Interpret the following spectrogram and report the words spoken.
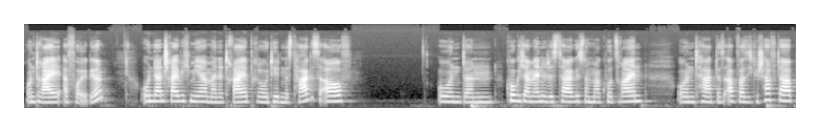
und drei Erfolge. Und dann schreibe ich mir meine drei Prioritäten des Tages auf und dann gucke ich am Ende des Tages nochmal kurz rein und hake das ab, was ich geschafft habe.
